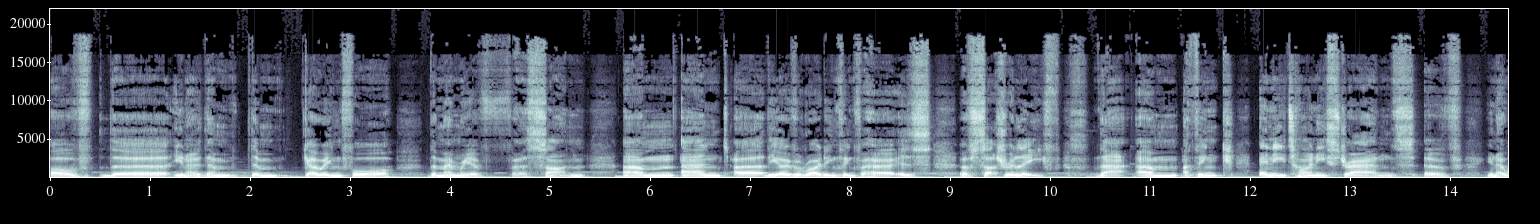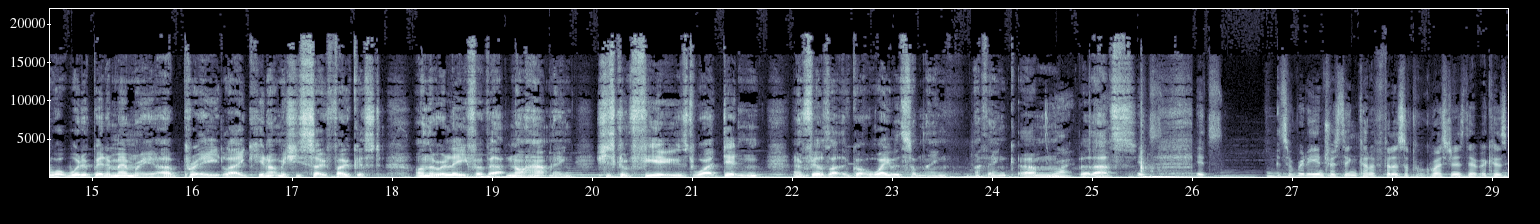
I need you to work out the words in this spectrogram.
of the, you know, them them going for the memory of her son, um, and uh, the overriding thing for her is of such relief that um, I think any tiny strands of you know what would have been a memory are pretty like you know what I mean. She's so focused on the relief of that not happening, she's confused why it didn't, and feels like they've got away with something. I think, um, Right. but that's It's it's it's a really interesting kind of philosophical question, isn't it? Because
